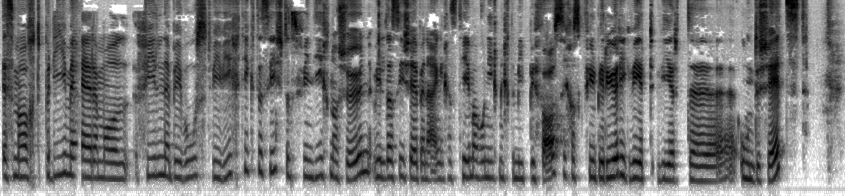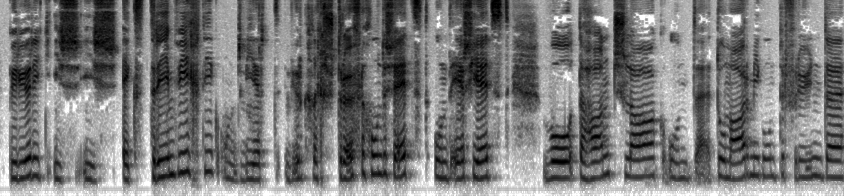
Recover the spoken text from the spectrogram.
es macht primär einmal vielen bewusst, wie wichtig das ist. Das finde ich noch schön, weil das ist eben eigentlich ein Thema, wo ich mich damit befasse. Ich habe das Gefühl, Berührung wird, wird äh, unterschätzt. Berührung ist, ist extrem wichtig und wird wirklich sträflich unterschätzt. Und erst jetzt, wo der Handschlag und äh, die Umarmung unter Freunden,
